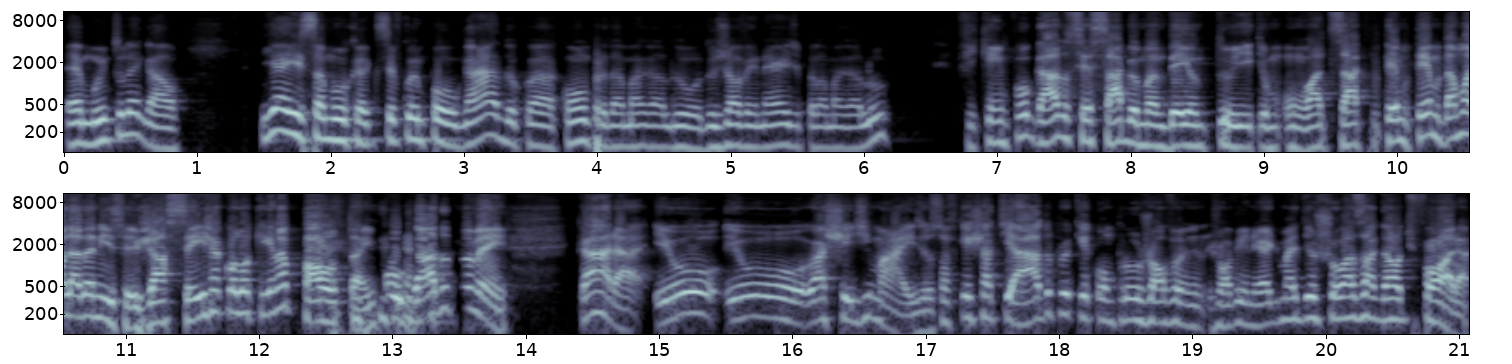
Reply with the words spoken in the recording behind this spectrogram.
é muito legal. E aí, Samuca, que você ficou empolgado com a compra da Magalu, do Jovem Nerd pela Magalu? Fiquei empolgado, você sabe, eu mandei um tweet, um WhatsApp pro Temo, Temo, dá uma olhada nisso. Eu já sei, já coloquei na pauta. Empolgado também. Cara, eu, eu, eu, achei demais. Eu só fiquei chateado porque comprou o Jovem, Jovem Nerd, mas deixou o Azagal de fora.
